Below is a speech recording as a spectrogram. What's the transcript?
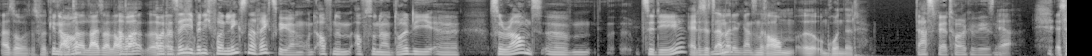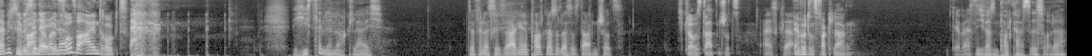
Also es wird Genau. lauter, leiser, lauter. Aber, aber tatsächlich bin ich von links nach rechts gegangen und auf einem auf so einer Dolby äh, Surround ähm, CD. Er hätte jetzt ne? einmal den ganzen Raum äh, umrundet. Das wäre toll gewesen. Ja. Es hat mich so ein Wir waren bisschen damals erinnert. so beeindruckt. Wie hieß denn der noch gleich? Dürfen wir das jetzt sagen in dem Podcast oder ist das Datenschutz? Ich glaube, es ist Datenschutz. Alles klar. Er wird uns verklagen. Der weiß nicht, was ein Podcast ist, oder?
